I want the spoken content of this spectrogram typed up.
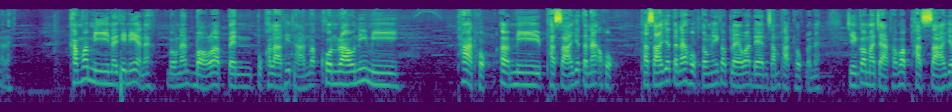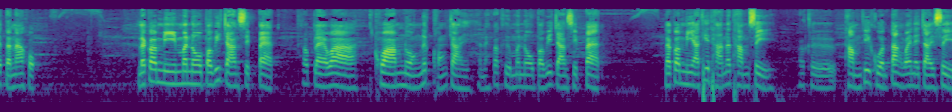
อะคำว่ามีในที่นี้นะบอกนั้นบอกว่าเป็นปุคลาธิฐานว่าคนเรานี่มีธาตุหกเอ่อมีภาษายตนะหกภาษายตนะหกตรงนี้ก็แปลว่าแดนสัมผัสหกแล้วนะ จริงก็มาจากคำว่าผัสสายตนาหกแล้วก็มีมโนปวิจารสิบแปดเขาแปลว่าความหน่วงนึกของใจนะก็คือมโนปวิจารสิบแปดแล้วก็มีอธิฐานธรรมสี่ก็คือธรรมที่ควรตั้งไว้ในใจสี่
